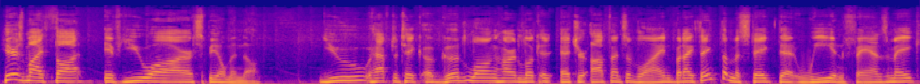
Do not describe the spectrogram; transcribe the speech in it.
Here's my thought if you are Spielman, though. You have to take a good, long, hard look at, at your offensive line. But I think the mistake that we and fans make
